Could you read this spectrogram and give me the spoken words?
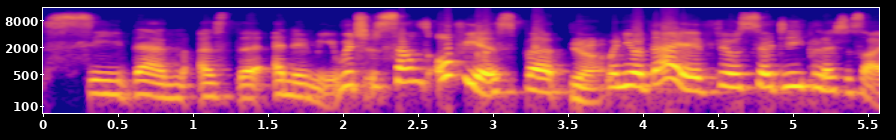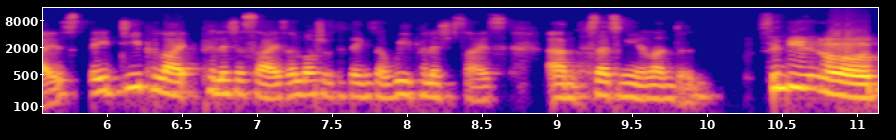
see them as the enemy, which sounds obvious, but yeah. when you're there, it feels so depoliticized. They depoliticize a lot of the things that we politicize, um, certainly in London. Cindy, uh,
